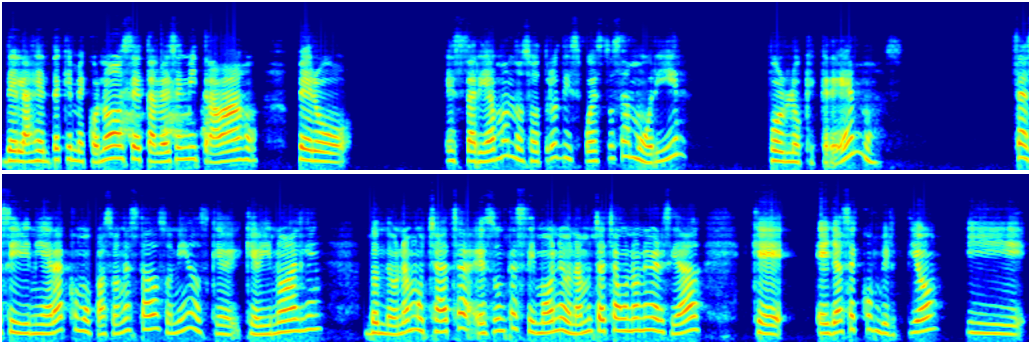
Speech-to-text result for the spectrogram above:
de la gente que me conoce, tal vez en mi trabajo, pero ¿estaríamos nosotros dispuestos a morir por lo que creemos? O sea, si viniera como pasó en Estados Unidos, que, que vino alguien donde una muchacha, es un testimonio de una muchacha en una universidad, que ella se convirtió y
